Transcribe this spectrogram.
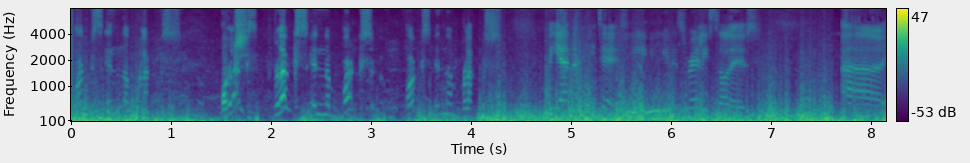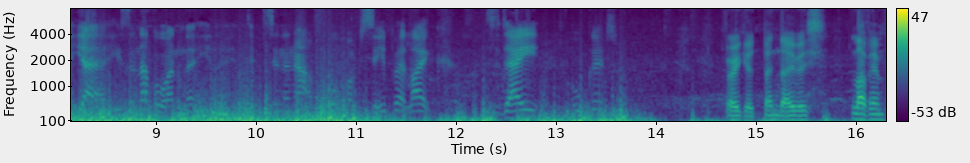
Blocks in the in the blocks. Blocks in the blocks. But yeah, no, he did. He, he was really solid. Uh, yeah, he's another one that you know dips in and out of form, obviously. But like today, all good. Very good, Ben Davies. Love him.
